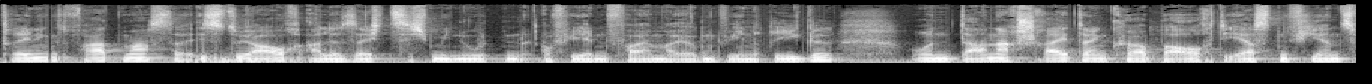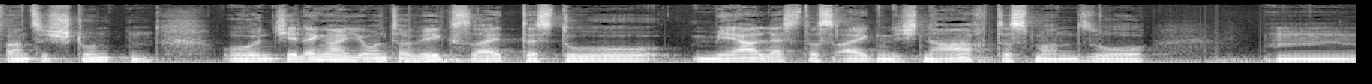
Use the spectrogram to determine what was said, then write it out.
Trainingsfahrt machst, da isst du ja auch alle 60 Minuten auf jeden Fall mal irgendwie einen Riegel. Und danach schreit dein Körper auch die ersten 24 Stunden. Und je länger ihr unterwegs seid, desto mehr lässt das eigentlich nach, dass man so mm,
